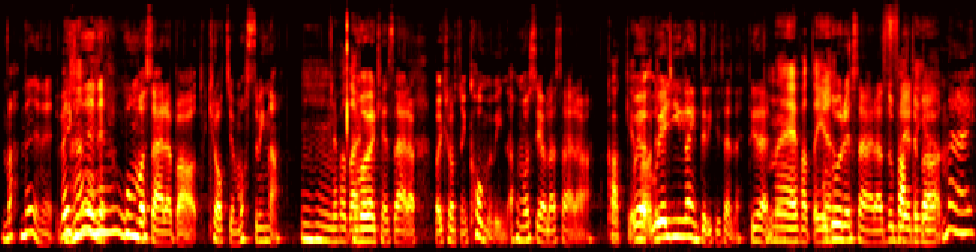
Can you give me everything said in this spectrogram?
Va? Nej, nej. Verkligen nej, nej. Hon var så här bara att Kroatien måste vinna. Mhm, jag fattar. Hon var verkligen så här, bara Kroatien kommer vinna. Hon var så jävla så här. Kake Och jag, och jag gillar inte riktigt henne. Det är därför. Nej, jag fattar Och grejen. då är det så här, då Fattar blev det bara, grejen. nej.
